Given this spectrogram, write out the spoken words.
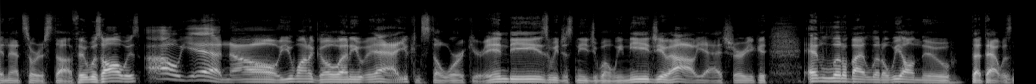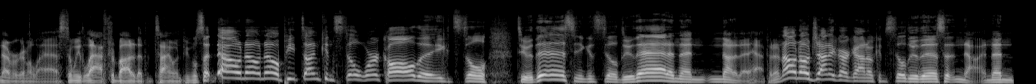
and that sort of stuff. It was always, oh yeah, no, you want to go anywhere? Yeah, you can still work your indies. We just need you when we need you. Oh yeah, sure, you could. And little by little, we all knew that that was never going to last, and we laughed about it at the time when people said, no, no, no, Pete Dunne can still work all the, he can still do this and you can still do that, and then none of that happened. And oh no, Johnny Gargano can still do this, and no, and then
